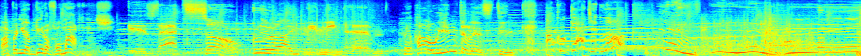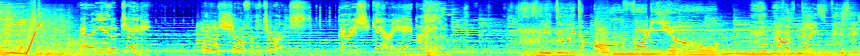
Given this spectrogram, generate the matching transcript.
up in your beautiful mountains. Is that so? I mean, um, How interesting. Uncle Gadget, look! Hmm. Hmm. Very entertaining. Little show for the tourists. Very scary, eh, Brain? We do it all for you. Have nice visit.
